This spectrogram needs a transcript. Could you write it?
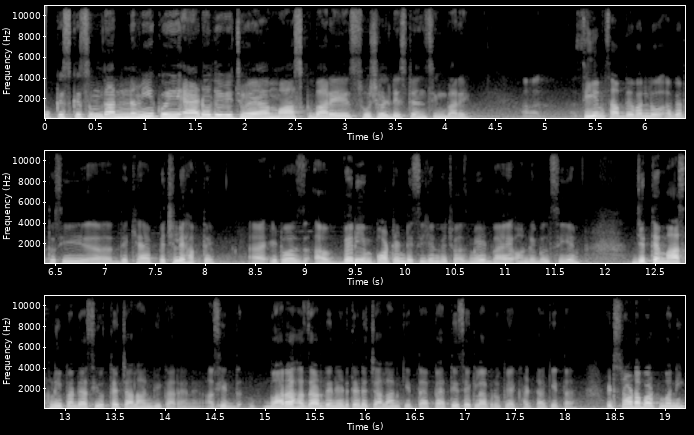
ਉਹ ਕਿਸ ਕਿਸਮ ਦਾ ਨਵੀਂ ਕੋਈ ਐਡ ਉਹਦੇ ਵਿੱਚ ਹੋਇਆ ਮਾਸਕ ਬਾਰੇ ਸੋਸ਼ਲ ਡਿਸਟੈਂਸਿੰਗ ਬਾਰੇ? ਸੀਐਮ ਸਾਹਿਬ ਦੇ ਵੱਲੋਂ ਅਗਰ ਤੁਸੀਂ ਦੇਖਿਆ ਪਿਛਲੇ ਹਫ਼ਤੇ it was a very important decision which was made by honourable CM ਜਿੱਥੇ ਮਾਸਕ ਨਹੀਂ ਪਹਿਨਦੇ, ਅਸੀਂ ਉੱਥੇ ਚਾਲਾਨ ਵੀ ਕਰ ਰਹੇ ਨੇ। ਅਸੀਂ ਦ- 12000 ਦੇ ਨੇੜੇ ਤੇੜੇ ਚਾਲਾਨ ਕੀਤਾ ਹੈ 35 ਇੱਕ ਲੱਖ ਰੁਪਏ ਇਕੱਠਾ ਕੀਤਾ it's not about money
